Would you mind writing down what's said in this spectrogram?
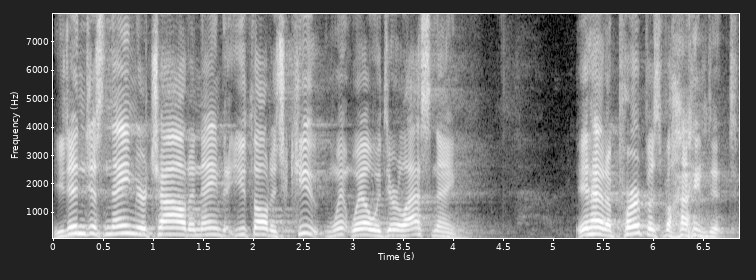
You didn't just name your child a name that you thought is cute and went well with your last name. It had a purpose behind it.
